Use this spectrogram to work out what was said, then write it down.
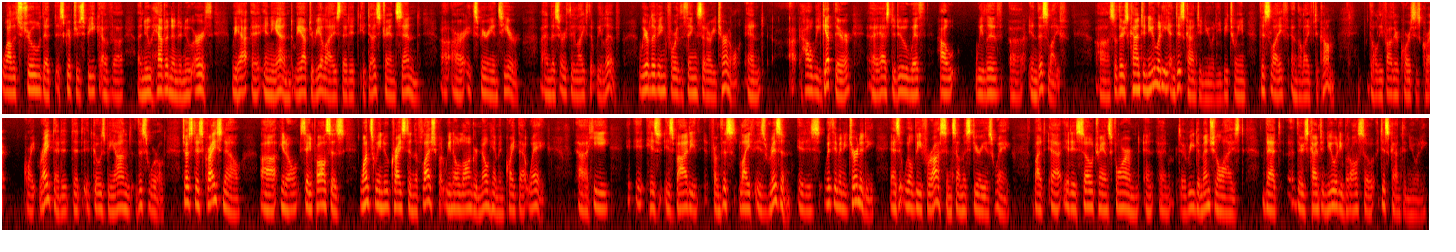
while it's true that the scriptures speak of uh, a new heaven and a new earth, we ha- uh, in the end we have to realize that it, it does transcend uh, our experience here and this earthly life that we live. We're living for the things that are eternal, and how we get there uh, has to do with how we live uh, in this life. so there's continuity and discontinuity between this life and the life to come. The Holy Father, of course, is correct quite right that it that it goes beyond this world. Just as Christ now, uh, you know, St. Paul says, once we knew Christ in the flesh, but we no longer know him in quite that way. Uh, he his his body from this life is risen. It is with him in eternity, as it will be for us in some mysterious way. But uh, it is so transformed and, and redimensionalized that there's continuity, but also discontinuity.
